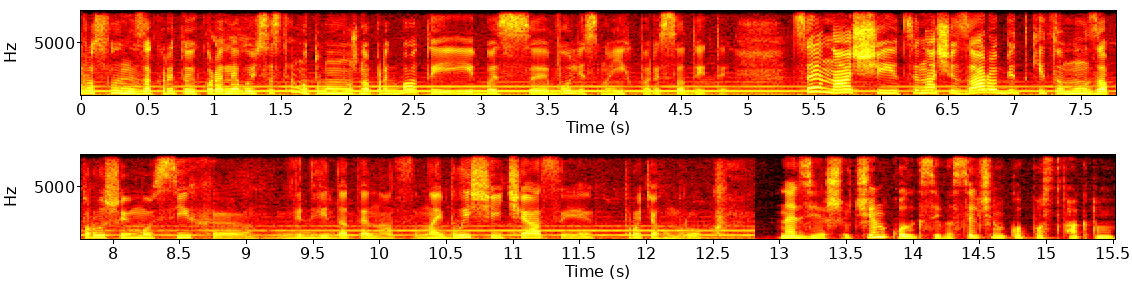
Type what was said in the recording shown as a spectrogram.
рослини з закритою кореневою системою, тому можна придбати і безболісно їх пересадити. Це наші, це наші заробітки, тому запрошуємо всіх е, відвідати нас в найближчий час і протягом року. Надія Шевченко, Олексій Васильченко, постфактум.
